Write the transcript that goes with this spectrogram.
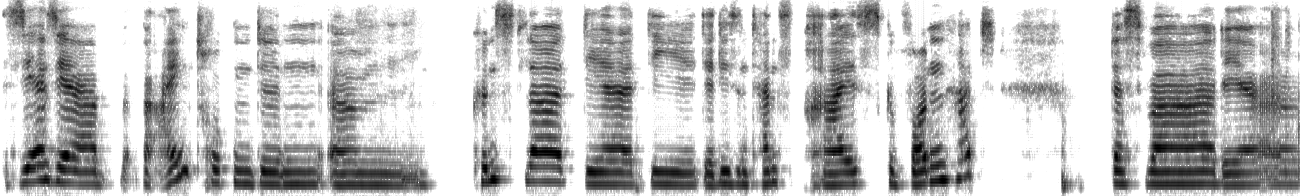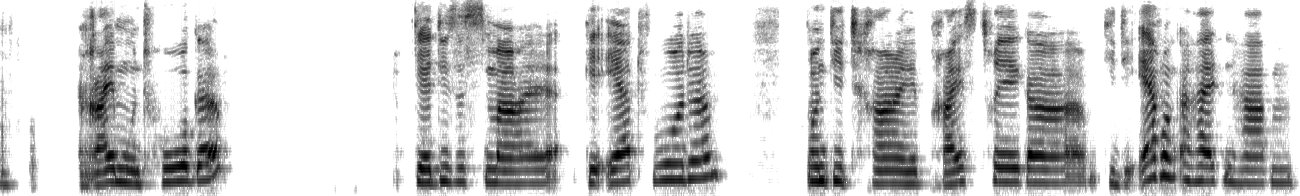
sehr, sehr beeindruckenden ähm, Künstler, der, die, der diesen Tanzpreis gewonnen hat. Das war der Raimund Hoge, der dieses Mal geehrt wurde. Und die drei Preisträger, die die Ehrung erhalten haben,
